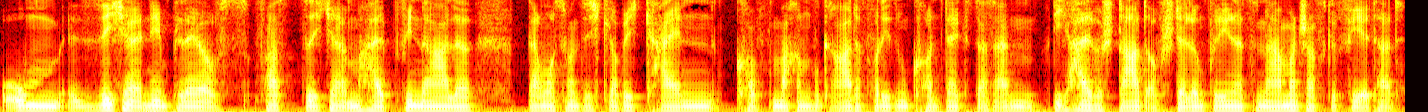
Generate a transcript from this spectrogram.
um sicher in den Playoffs, fast sicher im Halbfinale. Da muss man sich, glaube ich, keinen Kopf machen, gerade vor diesem Kontext, dass einem die halbe Startaufstellung für die Nationalmannschaft gefehlt hat.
